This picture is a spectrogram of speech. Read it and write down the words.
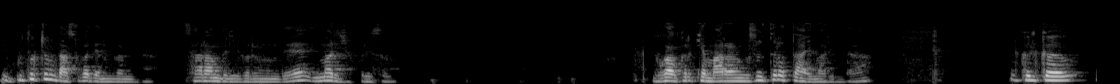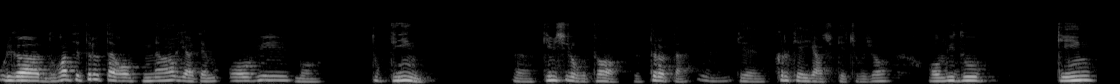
이 불특정 다수가 되는 겁니다. 사람들이 그러는데 이 말이죠. 그래서 누가 그렇게 말하는 것을 들었다 이 말입니다. 그러니까 우리가 누구한테 들었다고 분명하게 할 때는 오비 뭐 뚝깅 어, 김씨로부터 들었다 이제 그렇게 얘기할 수 있겠죠, 그죠? 오비두 깅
